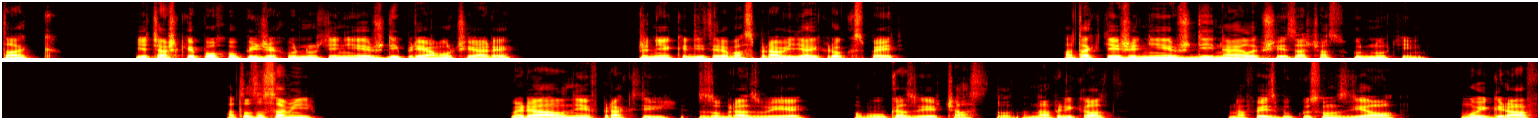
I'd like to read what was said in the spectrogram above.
tak je ťažké pochopiť, že chudnutie nie je vždy priamočiare, že niekedy treba spraviť aj krok späť a taktiež, že nie je vždy najlepšie začať s chudnutím. A toto sa mi reálne v praxi zobrazuje alebo ukazuje často. Napríklad na Facebooku som zdieľal môj graf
